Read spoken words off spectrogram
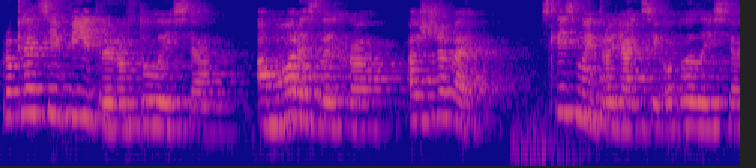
Прокляті вітри роздулися, а море з лиха аж живе. Слізьми троянці облилися,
